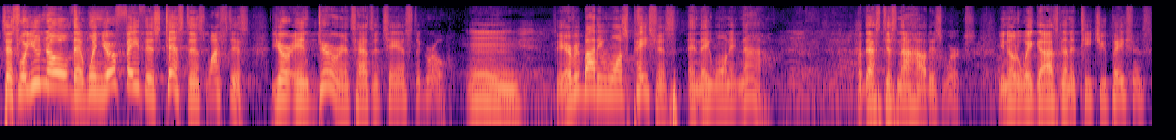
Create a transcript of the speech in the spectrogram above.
It says, For you know that when your faith is tested, watch this, your endurance has a chance to grow. Mm. See, everybody wants patience and they want it now. But that's just not how this works. You know the way God's going to teach you patience?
